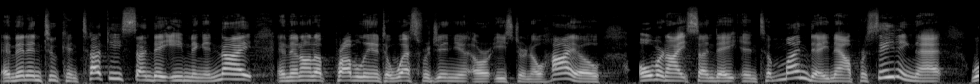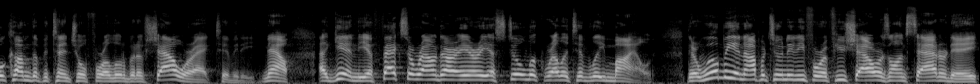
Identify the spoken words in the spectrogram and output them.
and then into Kentucky Sunday evening and night, and then on up probably into West Virginia or eastern Ohio overnight Sunday into Monday. Now, preceding that will come the potential for a little bit of shower activity. Now, again, the effects around our area still look relatively mild. There will be an opportunity for a few showers on Saturday,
